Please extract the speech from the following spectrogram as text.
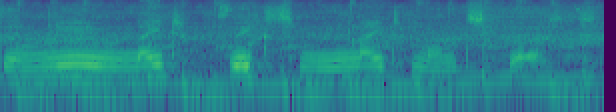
The new Lite Brix Moonlight Monsters.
